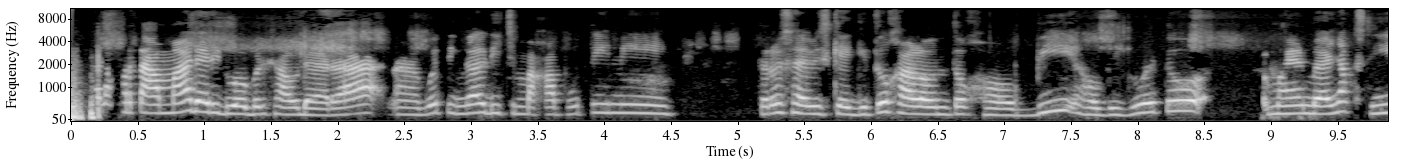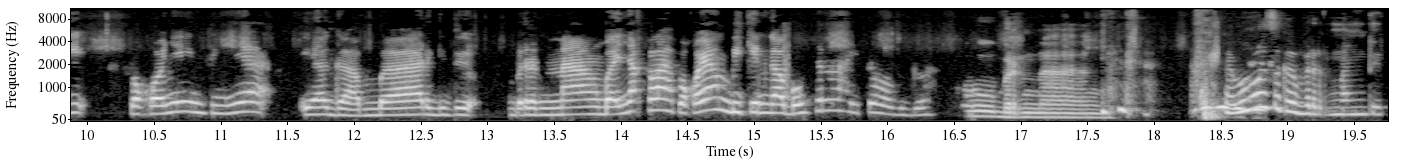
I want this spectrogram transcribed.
anak pertama dari dua bersaudara. Nah, gue tinggal di Cempaka Putih nih. Terus habis kayak gitu kalau untuk hobi, hobi gue tuh main banyak sih. Pokoknya intinya ya gambar gitu, berenang, banyak lah. Pokoknya yang bikin gak bosen lah itu hobi gue. Oh, berenang. Emang lo suka berenang, Tit?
